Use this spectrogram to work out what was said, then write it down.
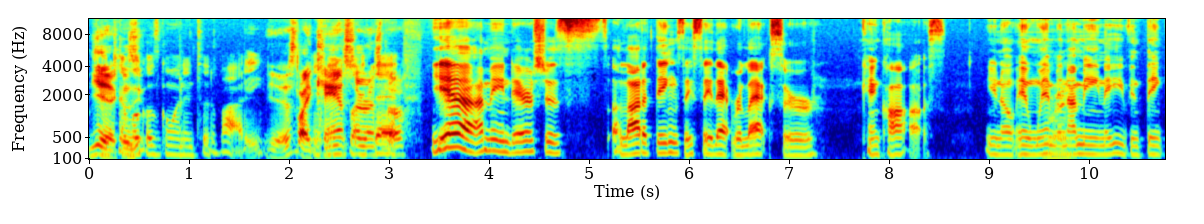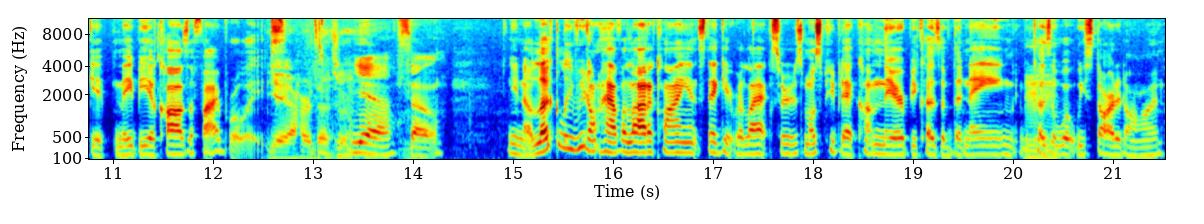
yeah, because chemicals going into the body. yeah, it's like and cancer like and that. stuff. Yeah, I mean, there's just a lot of things they say that relaxer can cause. You know, in women, Right. I mean, they even think it may be a cause of fibroids. Yeah, I heard that too. Yeah. So, you know, luckily we don't have a lot of clients that get relaxers. Most people that come there because of the name and because mm-hmm. of what we started on,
